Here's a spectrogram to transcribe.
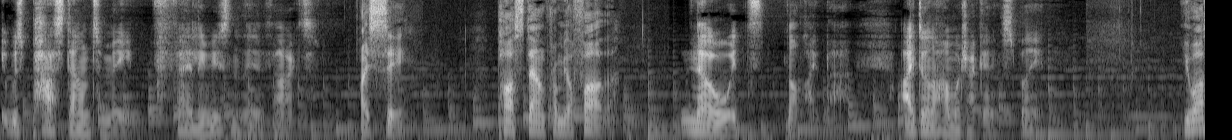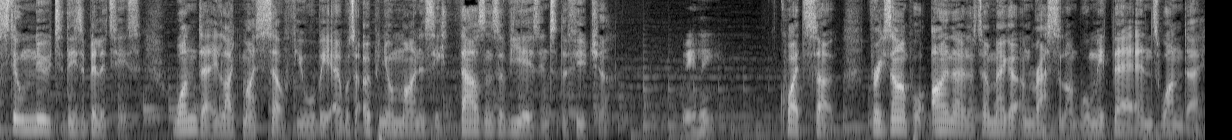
It was passed down to me fairly recently, in fact. I see. Passed down from your father. No, it's not like that. I don't know how much I can explain. You are still new to these abilities. One day, like myself, you will be able to open your mind and see thousands of years into the future. Really? Quite so. For example, I know that Omega and Rassilon will meet their ends one day.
